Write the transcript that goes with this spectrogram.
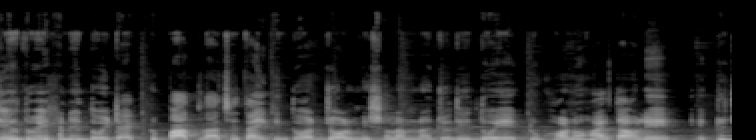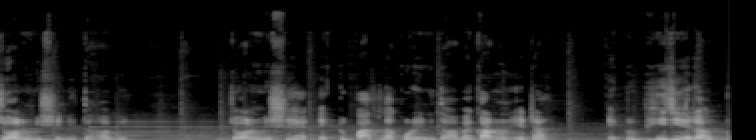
যেহেতু এখানে দইটা একটু পাতলা আছে, তাই কিন্তু আর জল মেশালাম না। যদি দই একটু ঘন হয়, তাহলে একটু জল মিশিয়ে নিতে হবে। জল মিশিয়ে একটু পাতলা করে নিতে হবে, কারণ এটা একটু ভিজিয়ে রাখব।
